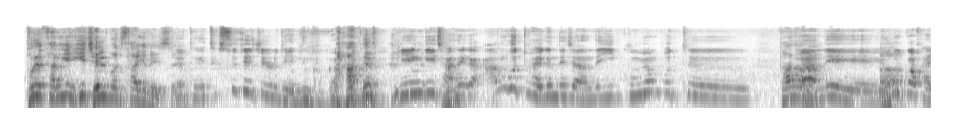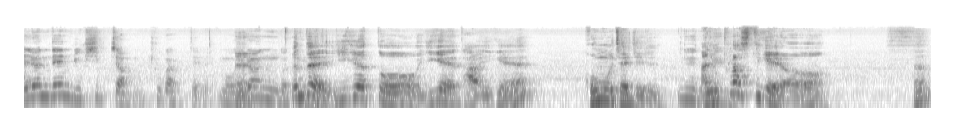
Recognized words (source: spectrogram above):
불에 타는 게 이게 제일 먼저 타게 돼 있어요. 되게 특수 재질로 돼 있는 건가? 아, 네. 비행기 잔해가 아무것도 발견되지 않았는데 이 구명 보트 만단 예예 어. 이것과 관련된 60점 조각들 뭐 네. 이런 것들. 근데 이게 또 이게 다 이게 고무 재질 네, 아니면 네. 플라스틱이에요. 응?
